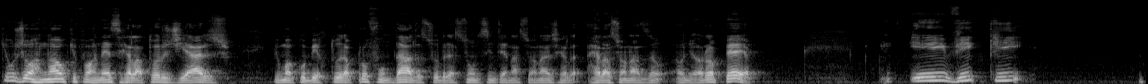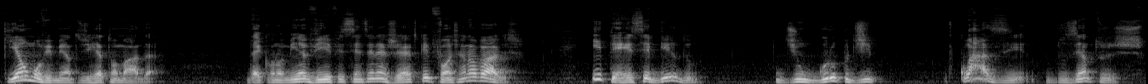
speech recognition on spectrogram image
que é um jornal que fornece relatórios diários e uma cobertura aprofundada sobre assuntos internacionais relacionados à União Europeia, e vi que que é um movimento de retomada da economia via eficiência energética e fontes renováveis. E tem recebido de um grupo de quase 200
